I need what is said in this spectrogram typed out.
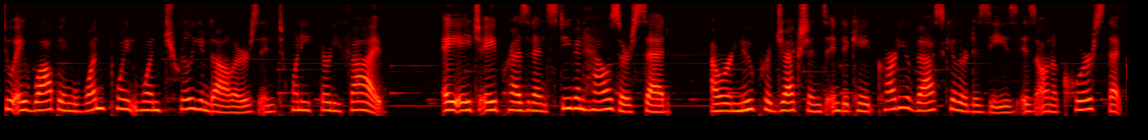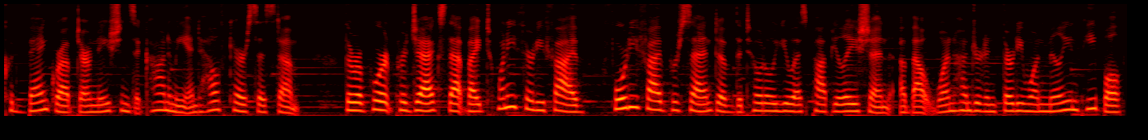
to a whopping $1.1 trillion in 2035. AHA President Steven Houser said, Our new projections indicate cardiovascular disease is on a course that could bankrupt our nation's economy and healthcare system. The report projects that by 2035, 45% of the total U.S. population, about 131 million people,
